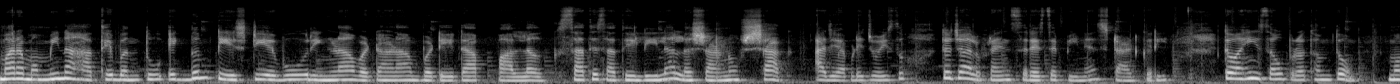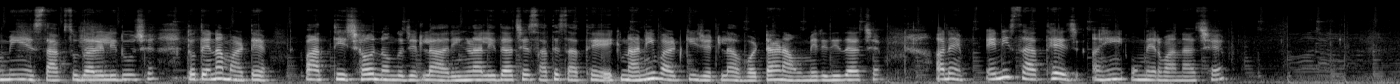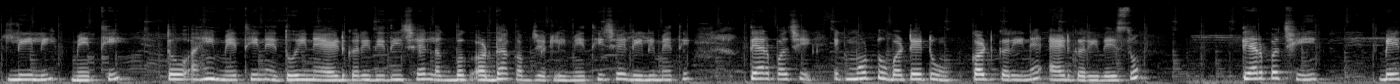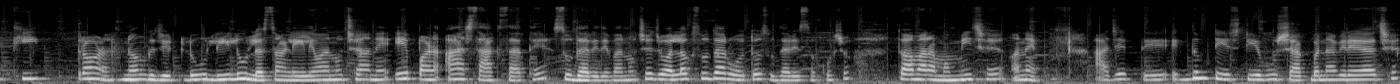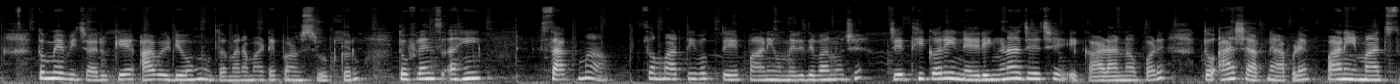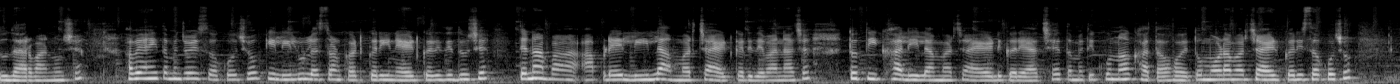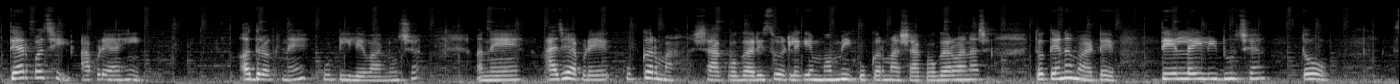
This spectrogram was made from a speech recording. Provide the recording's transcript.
મારા મમ્મીના હાથે બનતું એકદમ ટેસ્ટી એવું રીંગણા, વટાણા, બટેટા, પાલક, સાથે સાથે લીલા લસણનું શાક આજે આપણે જોઈશું. તો ચાલો ફ્રેન્ડ્સ રેસિપીને સ્ટાર્ટ કરી તો અહીં સૌ પ્રથમ તો મમ્મીએ શાક સુધારી લીધું છે. તો તેના માટે પાંચથી છ નંગ જેટલા રીંગણા લીધા છે. સાથે સાથે એક નાની વાટકી જેટલા વટાણા ઉમેરી દીધા છે. અને એની સાથે જ અહીં ઉમેરવાના છે લીલી મેથી તો અહીં મેથીને ધોઈને એડ કરી દીધી છે. લગભગ અડધા કપ જેટલી મેથી છે, લીલી મેથી. ત્યાર પછી એક મોટું બટેટું કટ કરીને એડ કરી દઈશું. ત્યાર પછી બેથી ત્રણ નંગ જેટલું લીલું લસણ લઈ લેવાનું છે અને એ પણ આ શાક સાથે સુધારી દેવાનું છે. જો અલગ સુધારવું હોય તો સુધારી શકો છો. તો આ મારા મમ્મી છે અને આજે તે એકદમ ટેસ્ટી એવું શાક બનાવી રહ્યા છે. તો મેં વિચાર્યું કે આ વીડિયો હું તમારા માટે પણ શૂટ કરું. તો ફ્રેન્ડ્સ અહીં શાકમાં સમારતી વખતે પાણી ઉમેરી દેવાનું છે. જેથી કરીને રીંગણા જે છે એ કાળા ન પડે. તો આ શાકને આપણે પાણીમાં જ સુધારવાનું છે. હવે અહીં તમે જોઈ શકો છો કે લીલું લસણ કટ કરીને એડ કરી દીધું છે. તેનામાં આપણે લીલા મરચાં એડ કરી દેવાના છે. તો તીખા લીલા મરચાં એડ કર્યા છે. તમે તીખું ન ખાતા હોય તો મોડા મરચાં એડ કરી શકો છો. ત્યાર પછી આપણે અહીં અદરકને કૂટી લેવાનું છે. અને આજે આપણે કુકરમાં શાક વઘારીશું, એટલે કે મમ્મી કુકરમાં શાક વઘારવાના છે. તો તેના માટે તેલ લઈ લીધું છે. તો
